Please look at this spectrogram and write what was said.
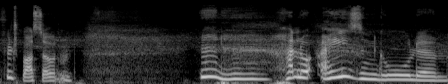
Viel Spaß da unten. Hallo Eisengolem.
